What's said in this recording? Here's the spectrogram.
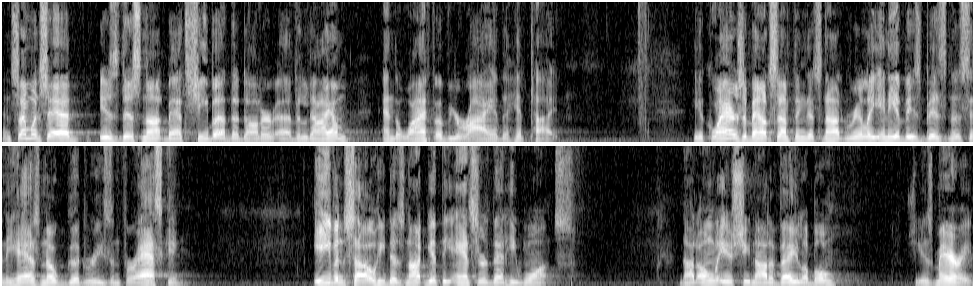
and someone said, Is this not Bathsheba, the daughter of Eliam, and the wife of Uriah the Hittite? He inquires about something that's not really any of his business, and he has no good reason for asking. Even so, he does not get the answer that he wants. Not only is she not available, she is married.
